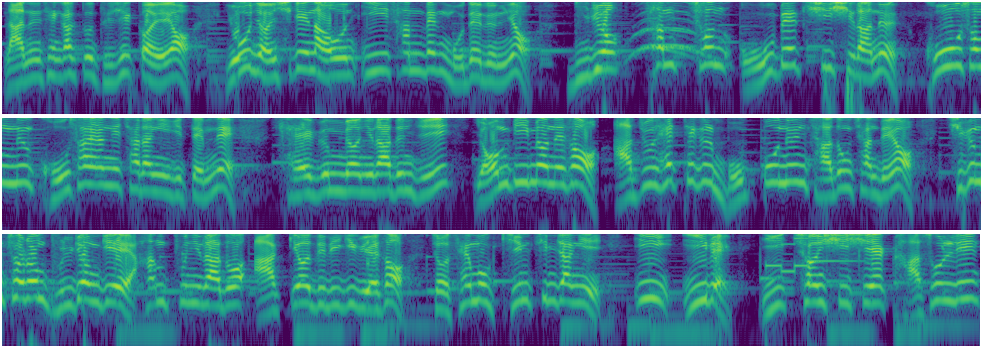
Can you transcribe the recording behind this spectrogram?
라는 생각도 드실 거예요. 요 연식에 나온 E300 모델은요, 무려 3500cc라는 고성능 고사양의 차량이기 때문에 세금면이라든지 연비면에서 아주 혜택을 못 보는 자동차인데요. 지금처럼 불경기에 한 푼이라도 아껴드리기 위해서 저 세모 김 팀장이 E200 2000cc의 가솔린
